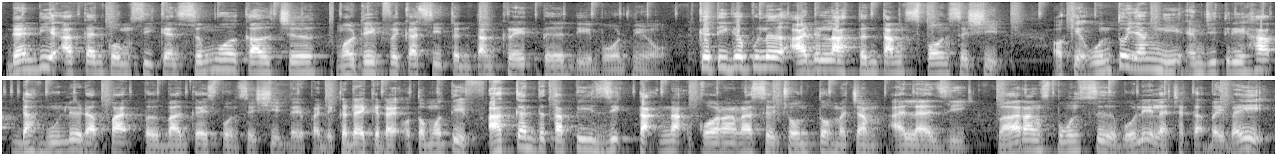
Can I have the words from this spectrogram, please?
dan dia akan kongsikan semua culture modifikasi tentang kereta di Borneo. Ketiga pula adalah tentang sponsorship. Okey, untuk yang ni MG3 Hub dah mula dapat pelbagai sponsorship daripada kedai-kedai otomotif. Akan tetapi Zik tak nak korang rasa contoh macam ala Zik. Barang sponsor bolehlah cakap baik-baik.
